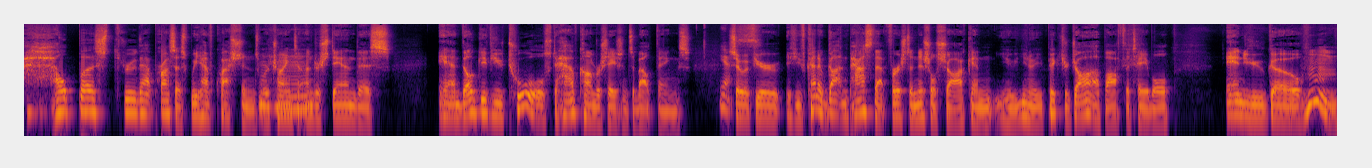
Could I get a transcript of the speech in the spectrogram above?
Help us through that process. We have questions. We're trying to Mhm. understand this. And they'll give you tools to have conversations about things. Yes. So if you're if you've kind of gotten past that first initial shock and you you know you picked your jaw up off the table and you go, hmm,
